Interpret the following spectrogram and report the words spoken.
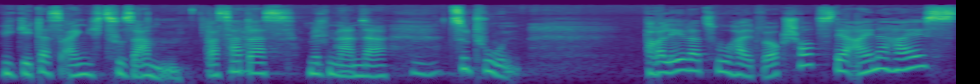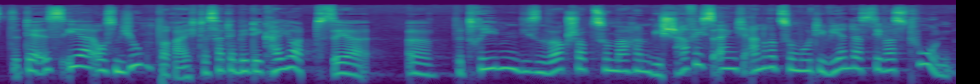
Wie geht das eigentlich zusammen? Was hat ja, das miteinander mhm. zu tun? Parallel dazu halt Workshops. Der eine heißt, der ist eher aus dem Jugendbereich. Das hat der BDKJ sehr äh, betrieben, diesen Workshop zu machen. Wie schaffe ich es eigentlich, andere zu motivieren, dass die was tun?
